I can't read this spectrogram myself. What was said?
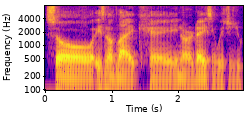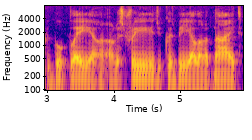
So it's not like hey, in our days in which you could go play on the street, you could be alone at night.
